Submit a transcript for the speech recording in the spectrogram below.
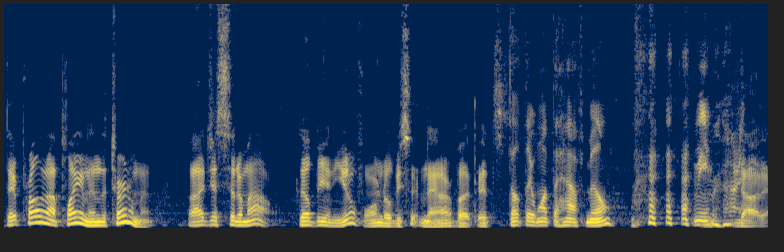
they're probably not playing in the tournament. I just sit them out. They'll be in uniform. They'll be sitting there, but it's Don't they want the half mil? I mean, no,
